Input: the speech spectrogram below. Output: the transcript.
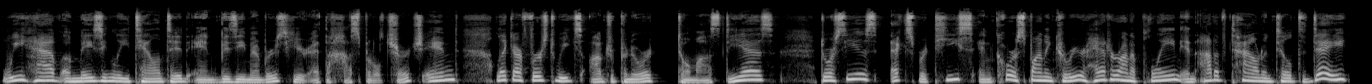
We have amazingly talented and busy members here at the hospital church, and like our first week's entrepreneur, Tomas Diaz, Dorcia's expertise and corresponding career had her on a plane and out of town until today,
